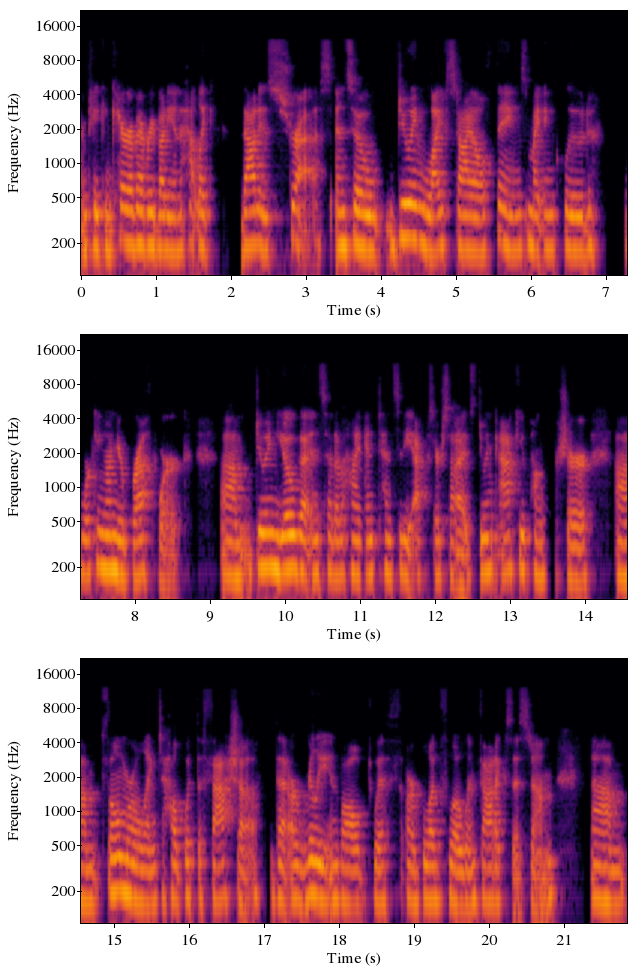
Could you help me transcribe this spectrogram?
I'm taking care of everybody house. Like that is stress. And so doing lifestyle things might include working on your breath work, um, doing yoga instead of a high intensity exercise, doing acupuncture, um, foam rolling to help with the fascia that are really involved with our blood flow lymphatic system. Um,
